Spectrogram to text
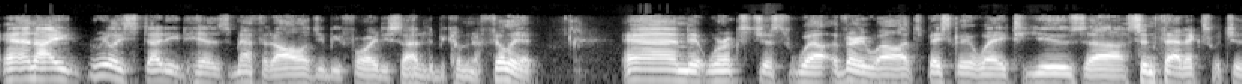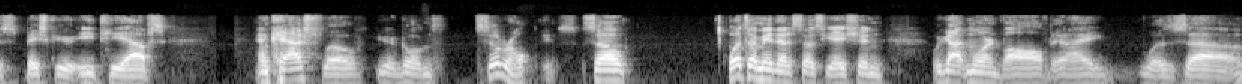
And I really studied his methodology before I decided to become an affiliate. And it works just well, very well. It's basically a way to use uh, synthetics, which is basically your ETFs, and cash flow your gold and silver holdings. So once I made that association, we got more involved, and I was uh,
